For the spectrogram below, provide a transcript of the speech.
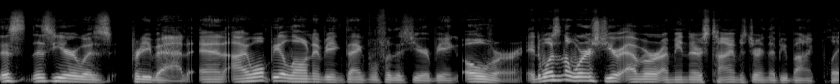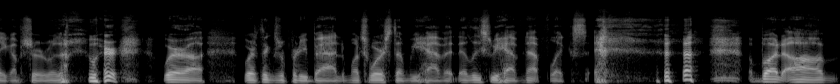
this this year was pretty bad and i won't be alone in being thankful for this year being over it wasn't the worst year ever i mean there's times during the bubonic plague i'm sure where where where, uh, where things were pretty bad much worse than we have it at least we have netflix but um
